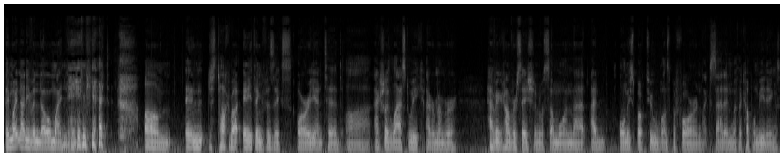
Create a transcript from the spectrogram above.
they might not even know my name yet. Um, and just talk about anything physics oriented. Uh, actually, last week I remember having a conversation with someone that I'd only spoke to once before and like sat in with a couple meetings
